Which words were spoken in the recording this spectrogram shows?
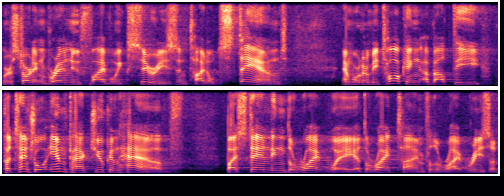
we're starting a brand new five week series entitled Stand. And we're going to be talking about the potential impact you can have by standing the right way at the right time for the right reason.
